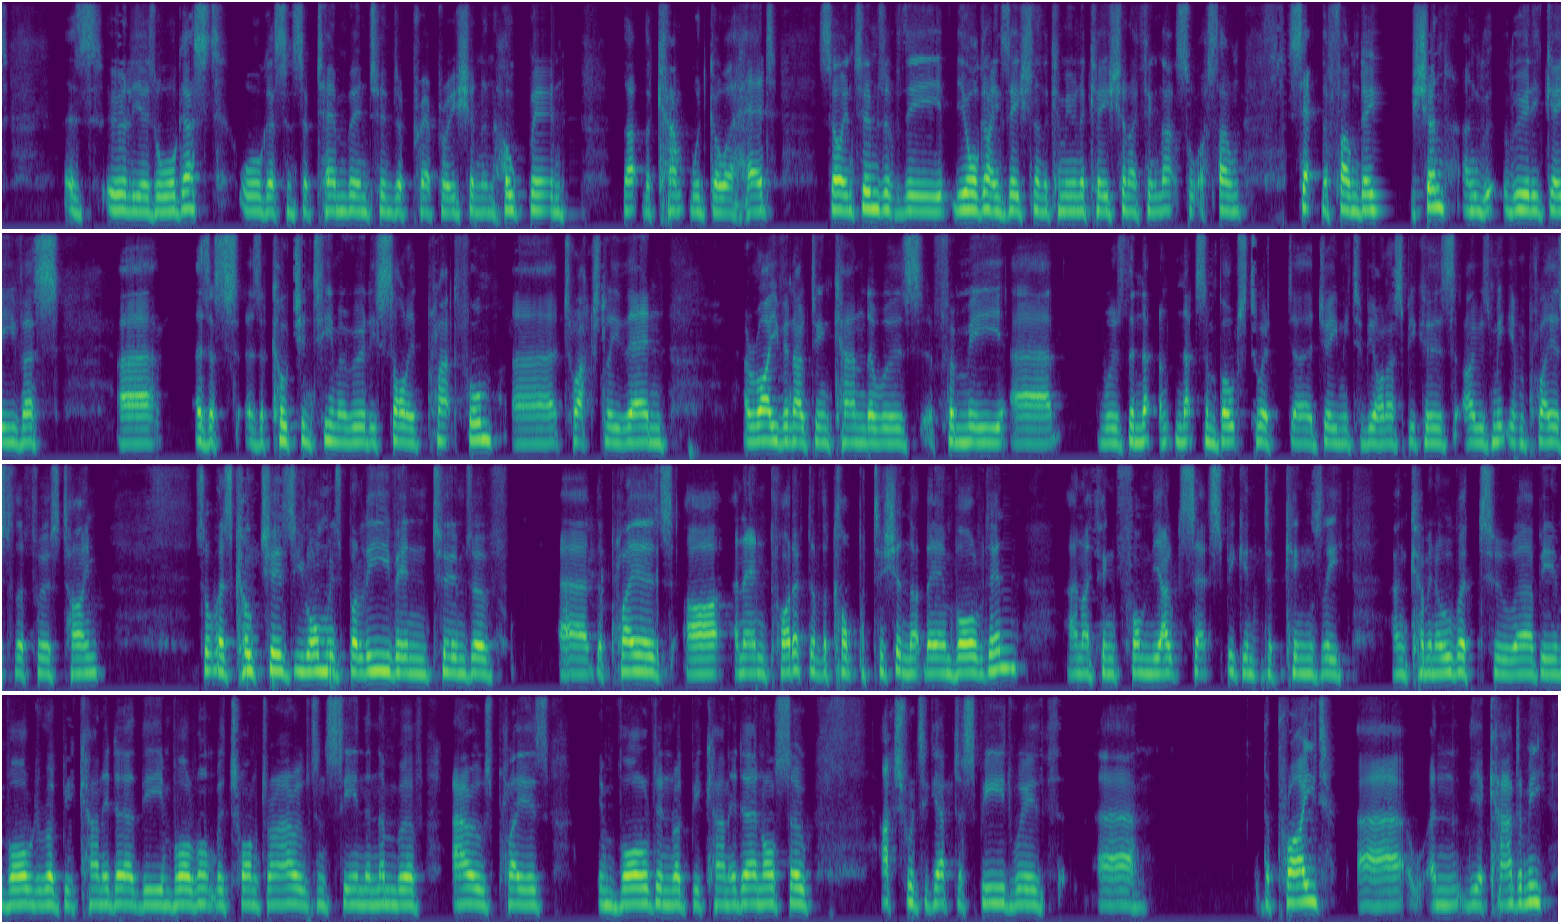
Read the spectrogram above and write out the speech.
as early as August, August and September in terms of preparation and hoping that the camp would go ahead. So in terms of the the organisation and the communication, I think that sort of sound set the foundation and really gave us uh, as a as a coaching team a really solid platform uh, to actually then arriving out in Canada was for me uh, was the nuts and bolts to it, uh, Jamie. To be honest, because I was meeting players for the first time. So as coaches, you almost believe in terms of uh, the players are an end product of the competition that they're involved in. And I think from the outset, speaking to Kingsley and coming over to uh, be involved with Rugby Canada, the involvement with Toronto Arrows and seeing the number of Arrows players involved in Rugby Canada, and also actually to get up to speed with uh, the Pride uh, and the Academy,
